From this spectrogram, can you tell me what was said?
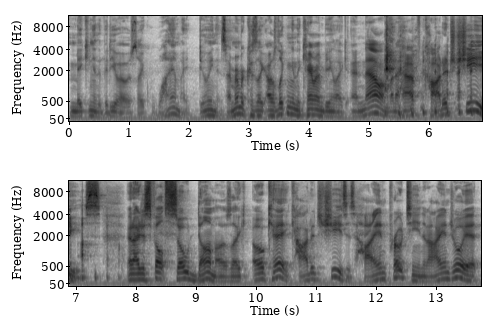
making of the video, I was like, "Why am I doing this?" I remember because like I was looking in the camera and being like, "And now I'm gonna have cottage cheese," and I just felt so dumb. I was like, "Okay, cottage cheese is high in protein, and I enjoy it."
